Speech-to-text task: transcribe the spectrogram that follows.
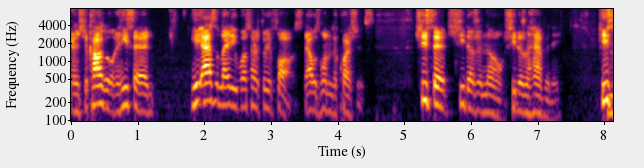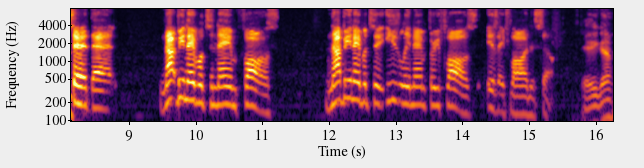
in Chicago, and he said he asked the lady what's her three flaws. That was one of the questions. She said she doesn't know. She doesn't have any. He Hmm. said that not being able to name flaws, not being able to easily name three flaws is a flaw in itself. There you go.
